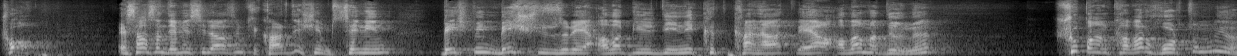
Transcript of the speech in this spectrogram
Çok. Esasen demesi lazım ki kardeşim senin 5500 liraya alabildiğini kıt kanaat veya alamadığını şu bankalar hortumluyor.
